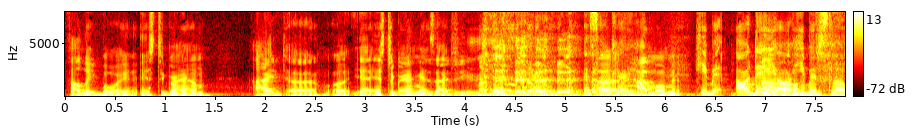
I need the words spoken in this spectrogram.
follow boy Instagram. I uh, uh yeah, Instagram is IG. My bad. Yeah, it's Uh, okay. high moment. He been all day, y'all. he been slow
